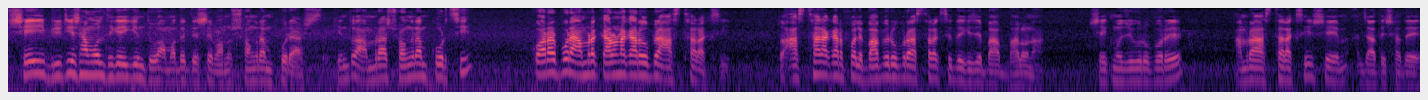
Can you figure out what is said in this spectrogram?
সেই ব্রিটিশ আমল থেকেই কিন্তু আমাদের দেশে মানুষ সংগ্রাম করে আসছে। কিন্তু আমরা সংগ্রাম করছি, করার পরে আমরা কারও না কারও উপরে আস্থা রাখছি। তো আস্থা রাখার ফলে বাপের উপরে আস্থা রাখছি, দেখি যে বাপ ভালো না। শেখ মুজিবুর উপরে আমরা আস্থা রাখছি, সে জাতির সাথে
